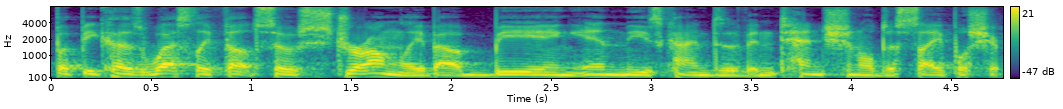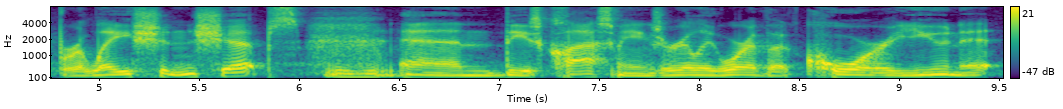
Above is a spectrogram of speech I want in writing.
But because Wesley felt so strongly about being in these kinds of intentional discipleship relationships, mm-hmm. and these class meetings really were the core unit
